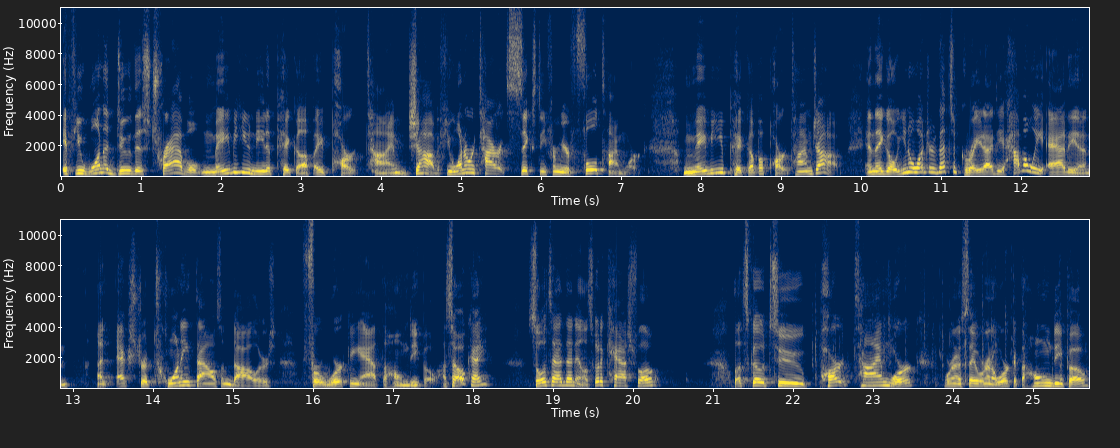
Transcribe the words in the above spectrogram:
if you want to do this travel, maybe you need to pick up a part-time job. If you want to retire at 60 from your full-time work, maybe you pick up a part-time job. And they go, you know what, Drew, that's a great idea. How about we add in an extra $20,000 for working at the Home Depot. I said, okay, so let's add that in. Let's go to cash flow. Let's go to part-time work. We're going to say we're going to work at the Home Depot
